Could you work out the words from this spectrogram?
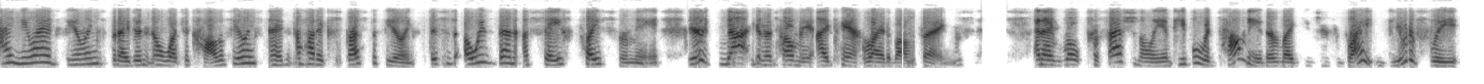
I knew I had feelings, but I didn't know what to call the feelings, and I didn't know how to express the feelings. This has always been a safe place for me. You're not going to tell me I can't write about things. And I wrote professionally, and people would tell me, they're like, you just write beautifully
